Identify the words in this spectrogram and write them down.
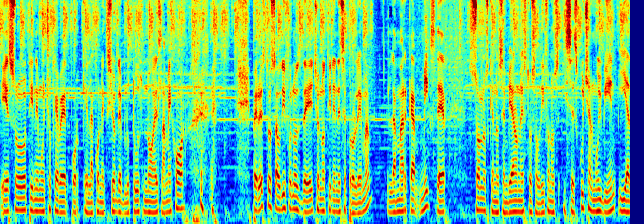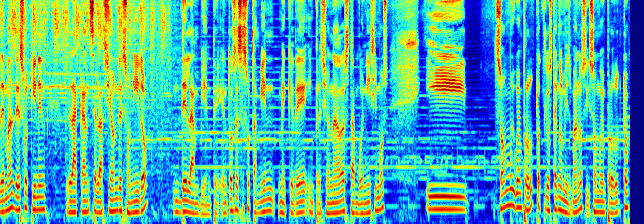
Eso tiene mucho que ver porque la conexión de Bluetooth no es la mejor. pero estos audífonos de hecho no tienen ese problema la marca Mixder son los que nos enviaron estos audífonos y se escuchan muy bien y además de eso tienen la cancelación de sonido del ambiente. Entonces eso también me quedé impresionado, están buenísimos y son muy buen producto. Aquí los tengo en mis manos y son buen producto.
